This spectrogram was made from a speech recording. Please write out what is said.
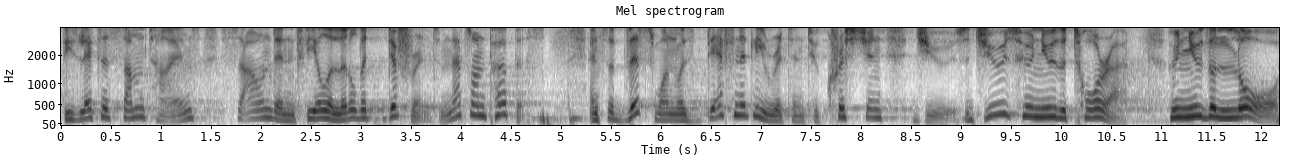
these letters sometimes sound and feel a little bit different, and that's on purpose. And so this one was definitely written to Christian Jews, Jews who knew the Torah, who knew the law,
